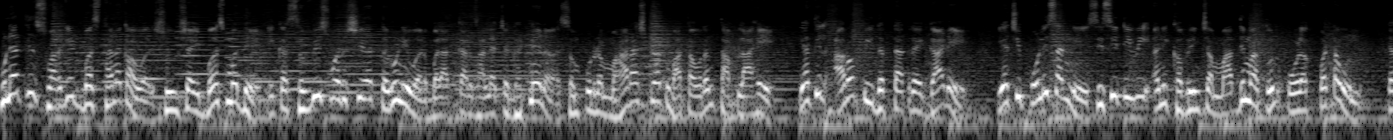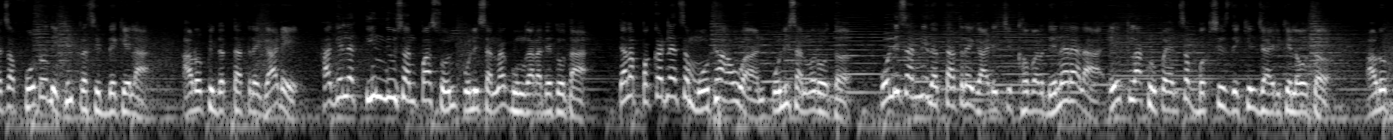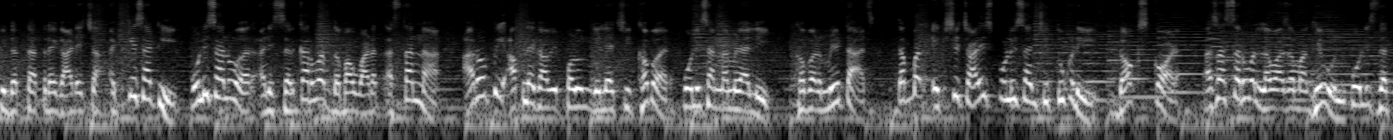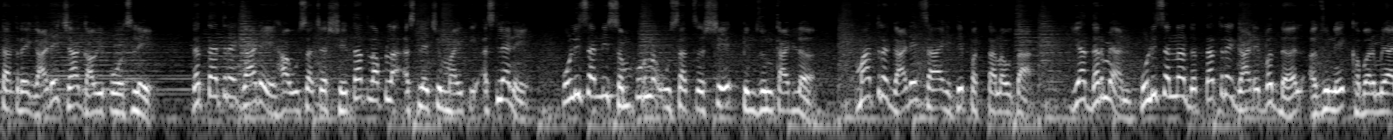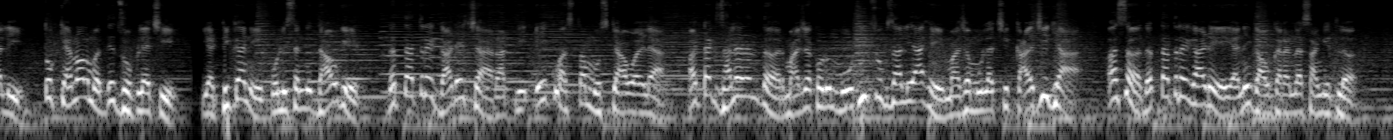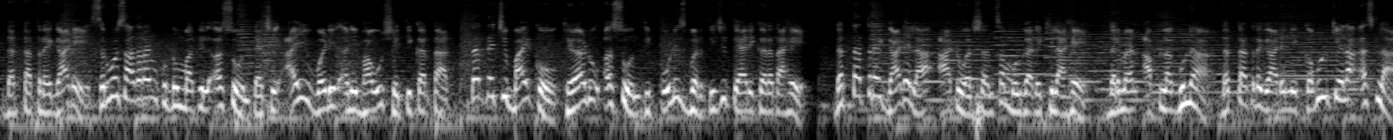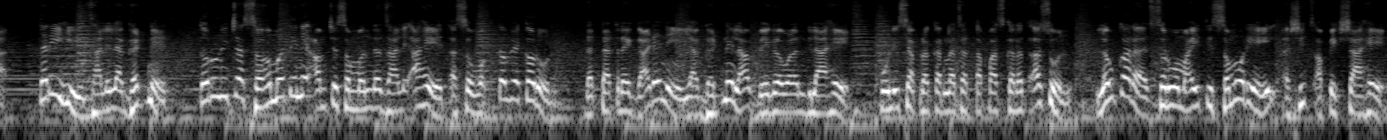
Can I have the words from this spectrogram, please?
पुण्यातील स्वारगेट बस स्थानकावर शिवशाही बसमध्ये एका सव्वीस वर्षीय तरुणीवर बलात्कार झाल्याच्या घटनेनं संपूर्ण महाराष्ट्रात वातावरण तापलं आहे. यातील आरोपी दत्तात्रय गाडे याची पोलिसांनी सीसीटीव्ही आणि खबरींच्या माध्यमातून ओळख पटवून त्याचा फोटो देखील प्रसिद्ध केला. आरोपी दत्तात्रय गाडे हा गेल्या तीन दिवसांपासून पोलिसांना गुंगारा देत होता. त्याला पकडण्याचं मोठं आव्हान पोलिसांवर होतं. पोलिसांनी दत्तात्रय गाडीची खबर देणाऱ्याला एक लाख रुपयांचं बक्षीस देखील जाहीर केलं होतं. आरोपी दत्तात्रय गाडेच्या अटकेसाठी पोलिसांवर आणि सरकारवर दबाव वाढत असताना आरोपी आपल्या गावी पळून गेल्याची खबर पोलिसांना मिळाली. खबर मिळताच तब्बल एकशे चाळीस पोलिसांची तुकडी डॉग स्कॉड असा सर्व लवाजमा घेऊन पोलीस दत्तात्रय गाडेच्या गावी पोहोचले. दत्तात्रय गाडे हा उसाच्या शेतात लपला असल्याची माहिती असल्याने पोलिसांनी संपूर्ण उसाचं शेत पिंजून काढलं. मात्र गाडेचा इथे पत्ता नव्हता. या दरम्यान पोलिसांना दत्तात्रय गाडेबद्दल अजून एक खबर मिळाली तो कॅनॉलमध्ये झोपल्याची. या ठिकाणी पोलिसांनी धाव घेत दत्तात्रय गाडेच्या रात्री एक वाजता मुसक्या आवळल्या. अटक झाल्यानंतर माझ्याकडून मोठी चूक झाली आहे माझ्या मुलाची काळजी घ्या असं दत्तात्रय गाडे यांनी गावकऱ्यांना सांगितलं. दत्तात्रय गाडे सर्वसाधारण कुटुंबातील असून त्याची आई वडील आणि भाऊ शेती करतात. तर त्याची बायको खेळाडू असून ती पोलीस भरतीची तयारी करत आहे. दत्तात्रय गाडेला आठ वर्षांचा मुलगा देखील आहे. दरम्यान आपला गुन्हा दत्तात्रय गाडेने कबूल केला असला तरीही झालेल्या घटनेत तरुणीच्या सहमतीने आमचे संबंध झाले आहेत असं वक्तव्य करून दत्तात्रय गाडेने या घटनेला वेगळं वळण दिलं आहे. पोलीस या प्रकरणाचा तपास करत असून लवकरच सर्व माहिती समोर येईल अशीच अपेक्षा आहे.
